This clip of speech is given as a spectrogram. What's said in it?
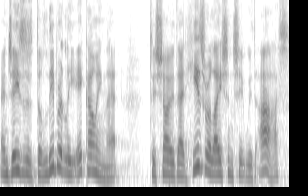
And Jesus is deliberately echoing that to show that his relationship with us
